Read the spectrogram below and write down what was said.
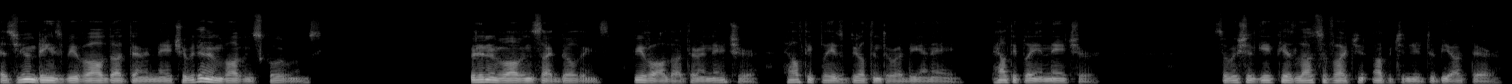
as human beings, we evolved out there in nature. We didn't evolve in schoolrooms. We didn't evolve inside buildings. We evolved out there in nature. Healthy play is built into our DNA, healthy play in nature. So we should give kids lots of opportunity to be out there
